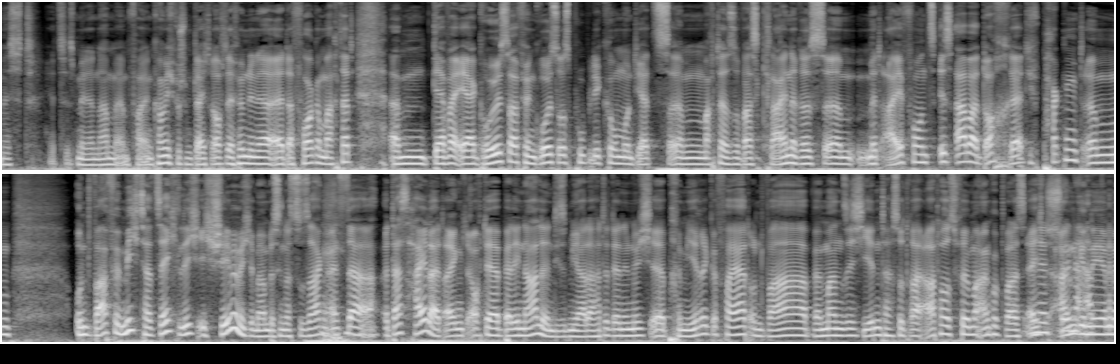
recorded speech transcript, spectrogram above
Mist, jetzt ist mir der Name empfallen, komme ich bestimmt gleich drauf, der Film, den er äh, davor gemacht hat, ähm, der war eher größer für ein größeres Publikum und jetzt ähm, macht er so was Kleineres ähm, mit iPhones, ist aber doch relativ packend. Ähm, und war für mich tatsächlich, ich schäme mich immer ein bisschen, das zu sagen, als der, das Highlight eigentlich auf der Berlinale in diesem Jahr. Da hatte der nämlich äh, Premiere gefeiert und war, wenn man sich jeden Tag so drei Arthouse-Filme anguckt, war das echt angenehm.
